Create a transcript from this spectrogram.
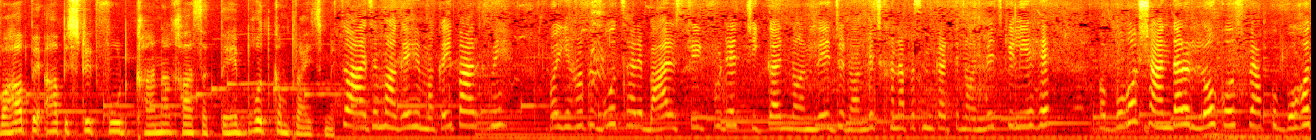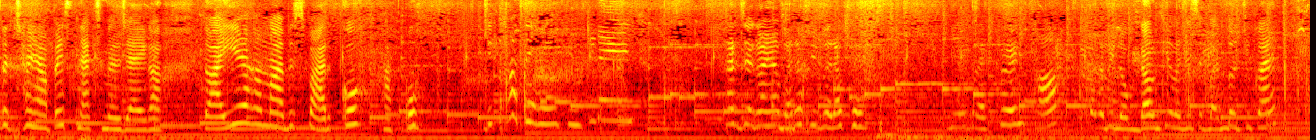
वहाँ पे आप स्ट्रीट फ़ूड खाना खा सकते हैं बहुत कम प्राइस में। तो आज हम आ गए हैं मकई पार्क में और यहाँ पे बहुत सारे बाहर स्ट्रीट फ़ूड है चिकन नॉनवेज जो नॉनवेज खाना पसंद करते हैं नॉनवेज के लिए है। और बहुत शानदार और लो कॉस्ट पे आपको बहुत अच्छा यहाँ पे स्नैक्स मिल जाएगा। तो आइए हम आप इस पार्क को, आपको दिखाते हैं। हर जगह यहाँ बर्फ़ ही बर्फ़ है। ये एक रेस्टोरेंट था, पर अभी लॉकडाउन की वजह से बंद हो चुका है।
